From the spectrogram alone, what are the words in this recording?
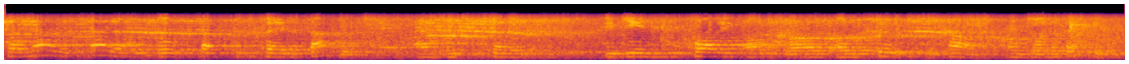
So now the sparrow will start to prepare the sake, and it's going to begin calling all the gods, all the spirits to come and join the festival. からなぜか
